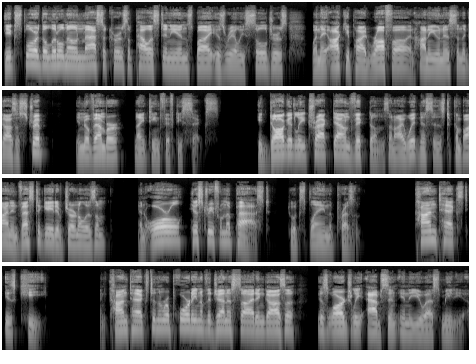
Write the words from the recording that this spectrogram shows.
He explored the little known massacres of Palestinians by Israeli soldiers when they occupied Rafah and Khan Younis in the Gaza Strip in November 1956. He doggedly tracked down victims and eyewitnesses to combine investigative journalism and oral history from the past to explain the present. Context is key, and context in the reporting of the genocide in Gaza is largely absent in the U.S. media.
